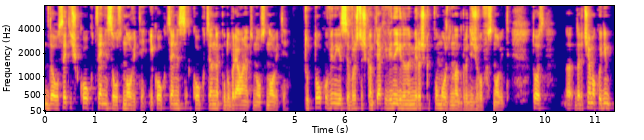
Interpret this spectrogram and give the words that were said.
да усетиш колко ценни са основите и колко, ценни, колко ценно е подобряването на основите. То толкова винаги се връщаш към тях и винаги да намираш какво можеш да надградиш в основите. Тоест, да речем, ако един,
